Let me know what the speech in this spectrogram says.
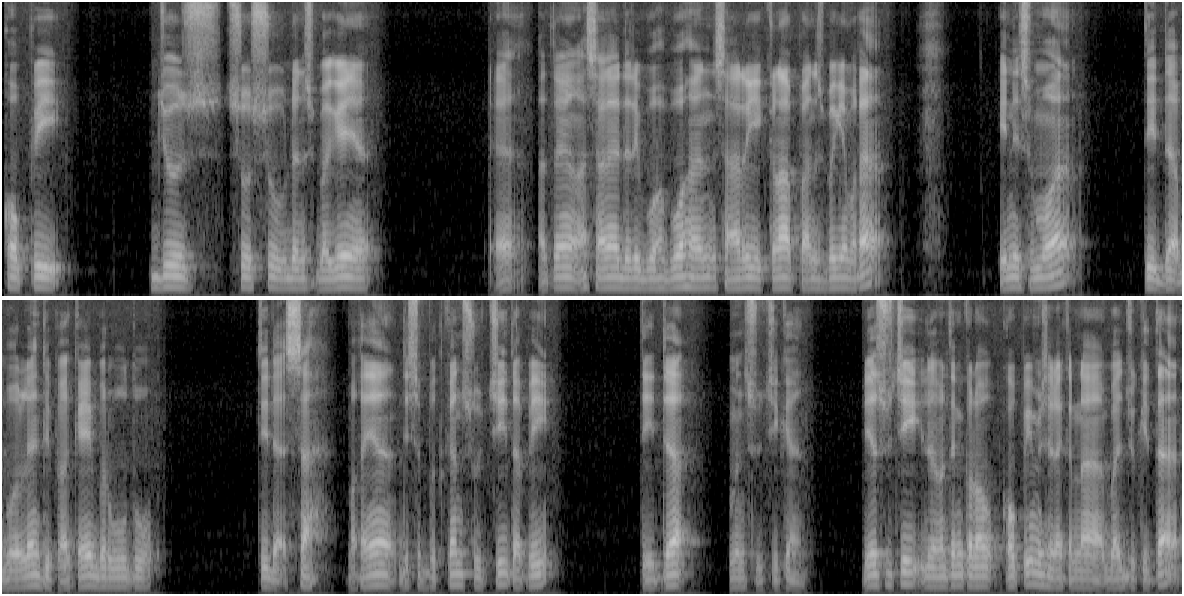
kopi, jus, susu dan sebagainya. Ya, atau yang asalnya dari buah-buahan, sari, kelapa dan sebagainya. Maka ini semua tidak boleh dipakai berwudu. Tidak sah Makanya disebutkan suci tapi tidak mensucikan. Dia suci dalam artian kalau kopi misalnya kena baju kita,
